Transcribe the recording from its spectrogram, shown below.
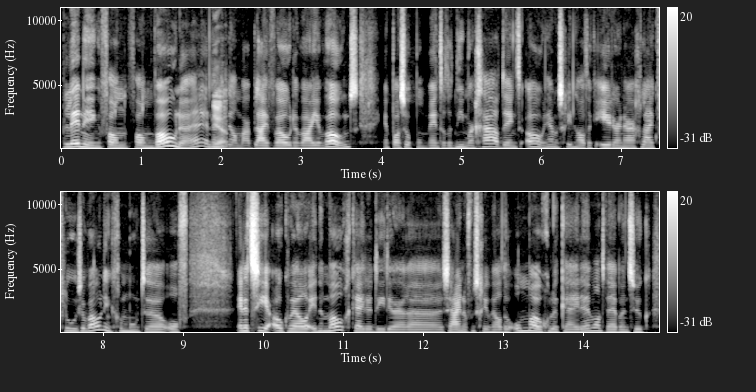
planning van, van wonen. Hè? En dat Ja. je dan maar blijft wonen waar je woont. En pas op het moment dat het niet meer gaat, denkt, oh ja, misschien had ik eerder naar een gelijkvloerse woning gemoeten. Of, en dat zie je ook wel in de mogelijkheden die er eh, zijn, of misschien wel de onmogelijkheden. hè. Want we hebben natuurlijk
